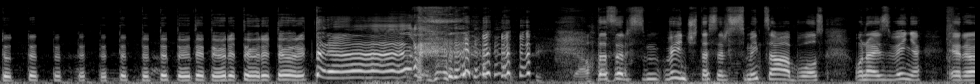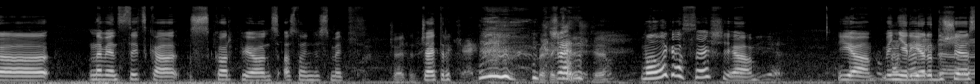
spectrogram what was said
Tas ir viņš, tas ir smits ābols, un aiz viņa ir uh, neviens cits kā skorpions 84. 4. 4. Man liekas, 6. Jā. Jā, viņi tas ir arī, ieradušies.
